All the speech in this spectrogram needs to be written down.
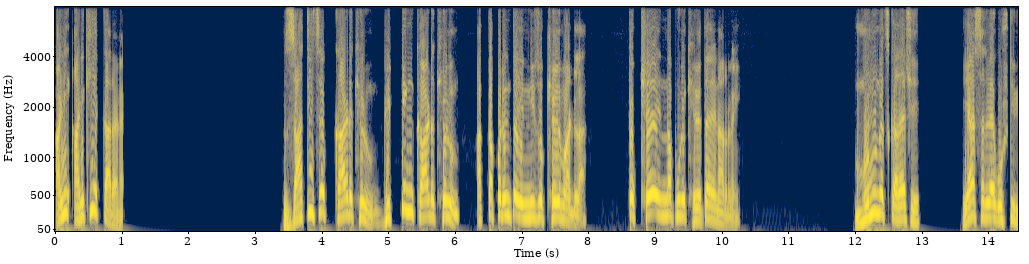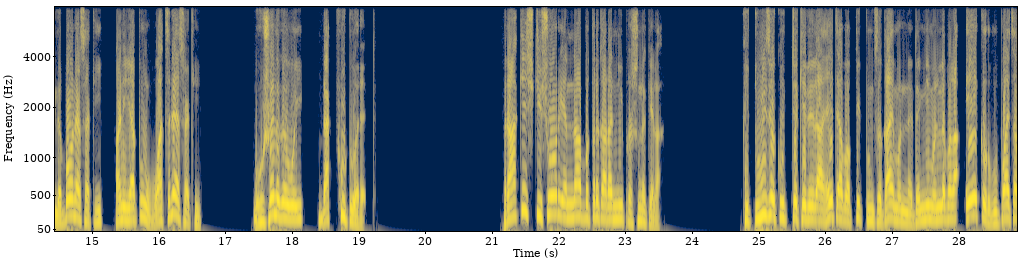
आणि आणखी एक कारण आहे. जातीचं कार्ड खेळून व्हिक्टिंग कार्ड खेळून आतापर्यंत यांनी जो खेळ मांडला तो खेळ यांना पुढे खेळता येणार नाही. म्हणूनच कदाचित या सगळ्या गोष्टी लपवण्यासाठी आणि यातून वाचण्यासाठी भूषण गवई बॅकफूटवर आहेत. राकेश किशोर यांना पत्रकारांनी प्रश्न केला की तुम्ही जे कृत्य केलेलं आहे त्या बाबतीत तुमचं काय म्हणणं आहे? त्यांनी म्हणलं मला एक रुपयाचा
